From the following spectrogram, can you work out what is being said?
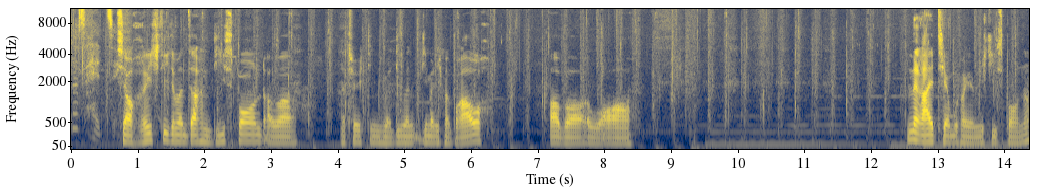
Das hält sich. Ist ja auch richtig, wenn man Sachen despawnt, aber Natürlich die nicht mehr, die man, die man nicht mehr braucht. Aber wow. Eine Reittier muss man ja nicht die spawnen, ne?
